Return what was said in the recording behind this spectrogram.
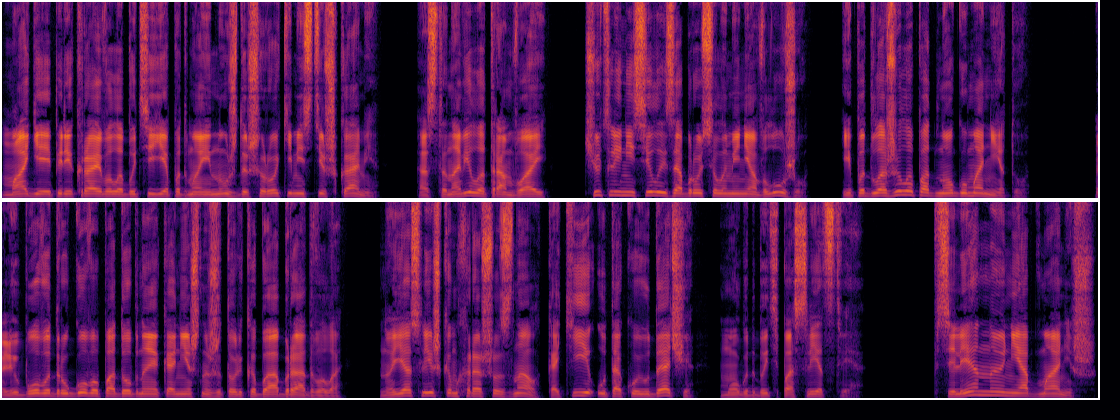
Магия перекраивала бытие под мои нужды широкими стежками, остановила трамвай, чуть ли не силой забросила меня в лужу и подложила под ногу монету. Любого другого подобное, конечно же, только бы обрадовало, но я слишком хорошо знал, какие у такой удачи могут быть последствия. Вселенную не обманешь.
